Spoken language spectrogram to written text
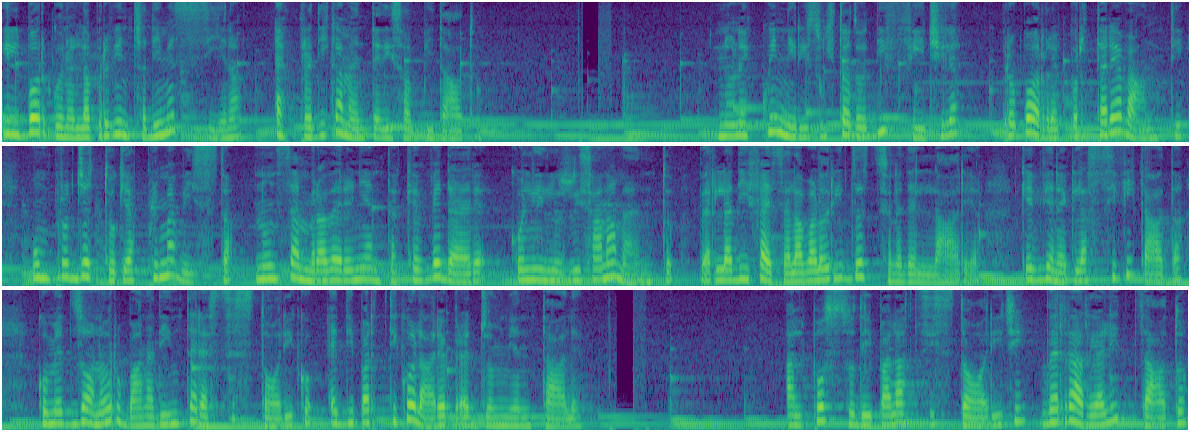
il borgo nella provincia di Messina è praticamente disabitato. Non è quindi risultato difficile proporre e portare avanti un progetto che a prima vista non sembra avere niente a che vedere con il risanamento per la difesa e la valorizzazione dell'area, che viene classificata come zona urbana di interesse storico e di particolare pregio ambientale. Al posto dei palazzi storici verrà realizzato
